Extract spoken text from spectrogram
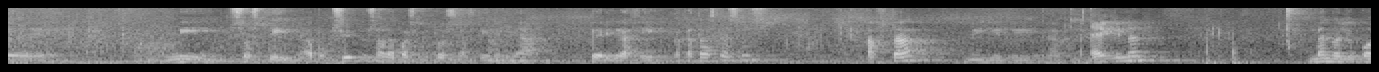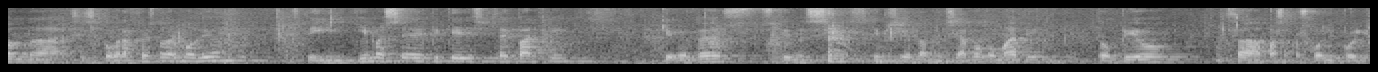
ε, μη σωστή άποψή τους, αλλά πάση περιπτώσει αυτή είναι μια περιγραφή της κατάστασης. Αυτά έγιναν. Μένω λοιπόν στις υπογραφές των αρμοδίων, στη γενική μας επιτήρηση που θα υπάρχει και βεβαίως στην σύσκεψη για το αναπτυξιακό κομμάτι το οποίο θα μας απασχολεί πολύ.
